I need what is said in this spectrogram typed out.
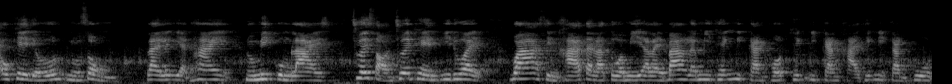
โอเคเดี๋ยวหนูส่งรายละเอียดให้หนูมีกลุ่มไลน์ช่วยสอนช่วยเทรนพี่ด้วย ว่าสินค้าแต่ละตัวมีอะไรบ้าง แล้วมีเทคนิคการโพสเทคนิคการขายเทคนิคการพูด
